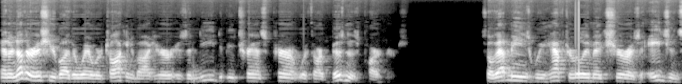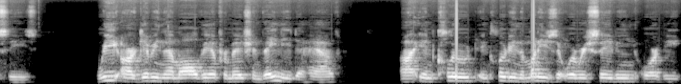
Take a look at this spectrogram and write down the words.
And another issue, by the way, we're talking about here is the need to be transparent with our business partners. So that means we have to really make sure as agencies we are giving them all the information they need to have, uh, include including the monies that we're receiving or the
